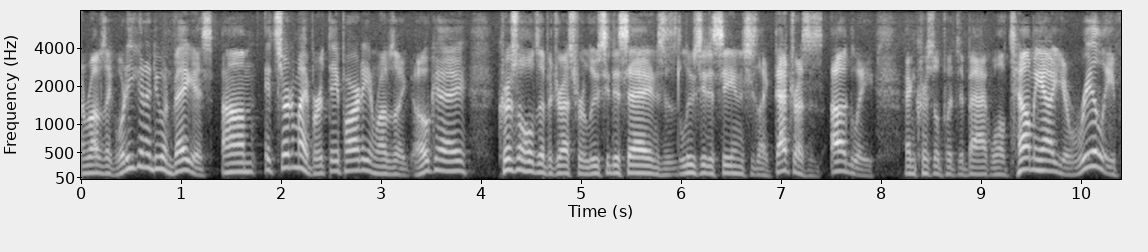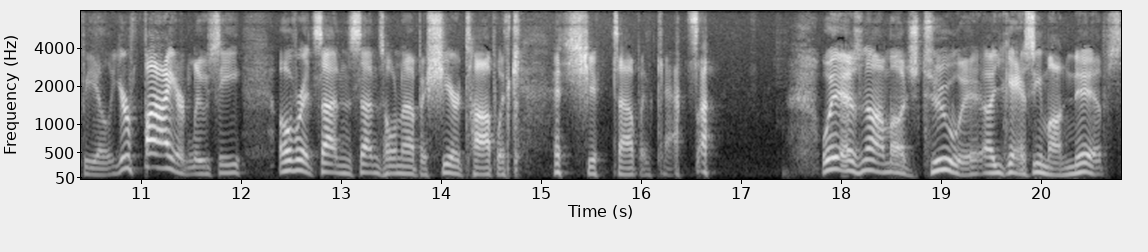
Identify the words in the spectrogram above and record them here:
And Rob's like, What are you going to do in Vegas? Um, it's sort of my birthday party. And Rob's like, Okay. Crystal holds up a dress for Lucy to say and says, Lucy to see. And she's like, That dress is ugly. And Crystal puts it back. Well, tell me how you really feel. You're fired, Lucy. Over at Sutton, Sutton's holding up a sheer top with sheer top with cats on. Well, there's not much to it. Uh, you can't see my nips.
